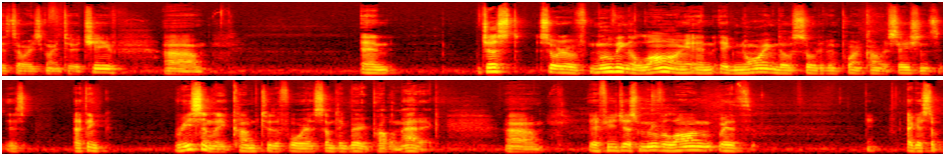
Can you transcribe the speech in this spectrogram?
it's always going to achieve? Um, and just sort of moving along and ignoring those sort of important conversations is, I think, recently come to the fore as something very problematic. Um, if you just move along with, I guess, the,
